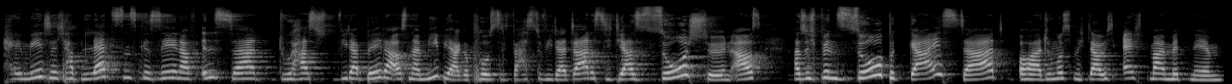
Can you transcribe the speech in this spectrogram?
Hey Mete, ich habe letztens gesehen auf Insta, du hast wieder Bilder aus Namibia gepostet. Warst du wieder da? Das sieht ja so schön aus. Also ich bin so begeistert. Oh, du musst mich, glaube ich, echt mal mitnehmen.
